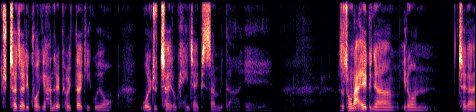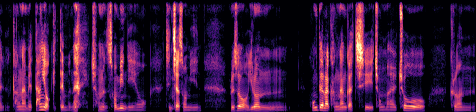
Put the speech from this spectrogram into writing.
주차 자리 구하기 하늘의 별 따기고요. 월주차 이런 거 굉장히 비쌉니다. 예. 그래서 저는 아예 그냥 이런 제가 강남에 땅이 없기 때문에 저는 서민이에요. 진짜 서민. 그래서 이런 홍대나 강남 같이 정말 초 그런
